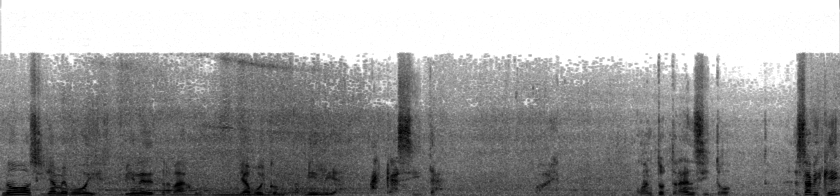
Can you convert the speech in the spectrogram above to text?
No, si ya me voy. Vine de trabajo. Ya voy con mi familia. A casita. Ay, cuánto tránsito. ¿Sabe qué?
